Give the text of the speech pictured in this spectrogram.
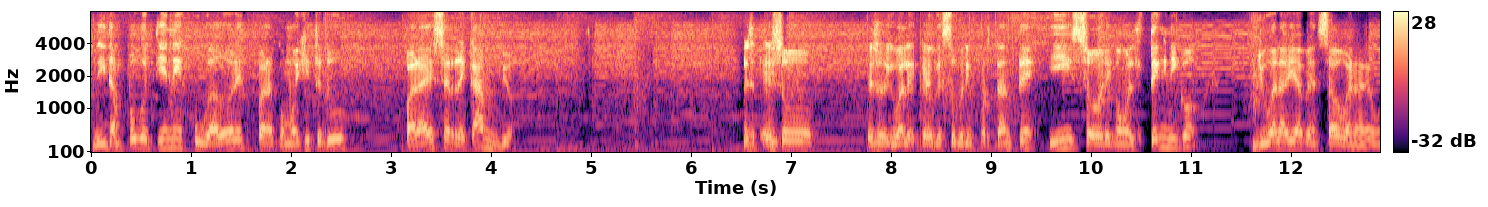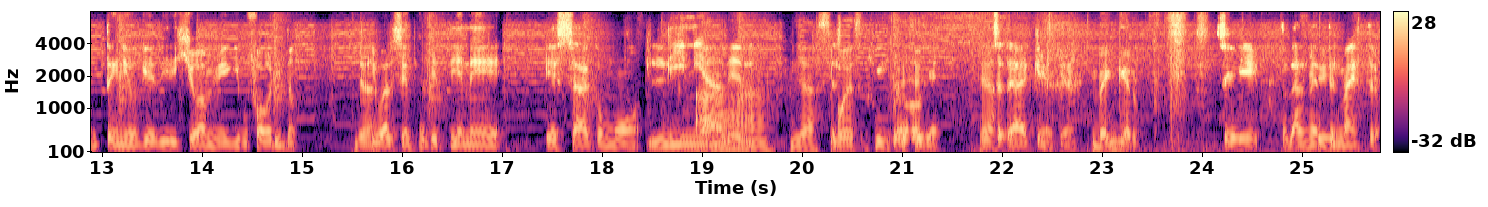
y tampoco tiene jugadores para, como dijiste tú, para ese recambio. eso eso igual creo que es súper importante. Y sobre como el técnico, yo igual había pensado, bueno, un técnico que dirigió a mi equipo favorito. Igual siento que tiene esa como línea ah, del. Ya, sí, puede ser. ¿Qué Wenger. Sí, totalmente, el maestro.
